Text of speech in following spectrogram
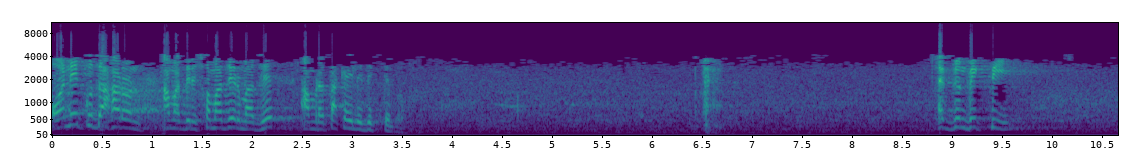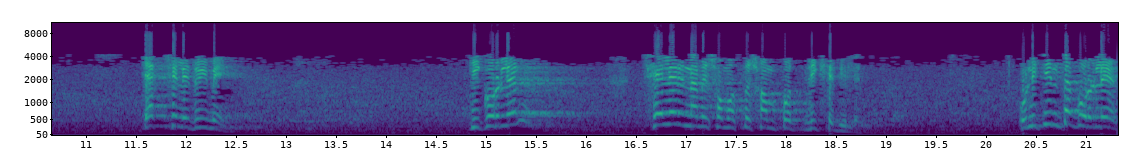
অনেক উদাহরণ আমাদের সমাজের মাঝে আমরা তাকাইলে দেখতে পাব। একজন ব্যক্তি, এক ছেলে, দুই মেয়ে। কি করলেন? ছেলের নামে সমস্ত সম্পদ লিখে দিলেন। উনি চিন্তা করলেন,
